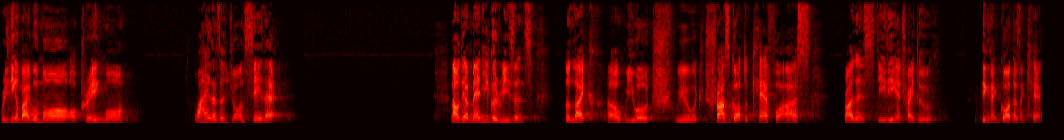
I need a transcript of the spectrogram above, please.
reading a Bible more, or praying more. Why doesn't John say that? Now, there are many good reasons. So, like, uh, we, will tr- we will trust God to care for us rather than stealing and trying to think that God doesn't care.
